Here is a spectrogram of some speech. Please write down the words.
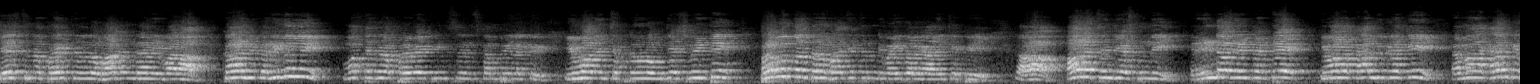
చేస్తున్న ప్రయత్నంలో భాగంగానే ఇవాళ కార్మిక నిధుల్ని మొత్తం కూడా ప్రైవేట్ ఇన్సూరెన్స్ కంపెనీలకు ఇవ్వాలని చెప్పడంలో ఉద్దేశం ఏంటి? ప్రభుత్వం తన బాధ్యత నుండి వైదొలగాలని చెప్పి ఆలోచన చేస్తుంది. రెండోది ఏంటంటే ఇవాళ కార్మికులకి మన కార్మిక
